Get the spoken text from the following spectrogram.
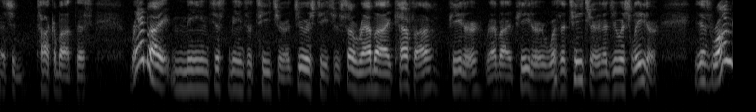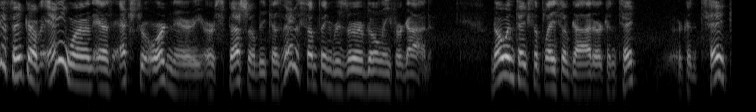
I should talk about this. Rabbi means just means a teacher, a Jewish teacher. So Rabbi Kepha, Peter, Rabbi Peter, was a teacher and a Jewish leader. It is wrong to think of anyone as extraordinary or special because that is something reserved only for God. No one takes the place of God or can take or can take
